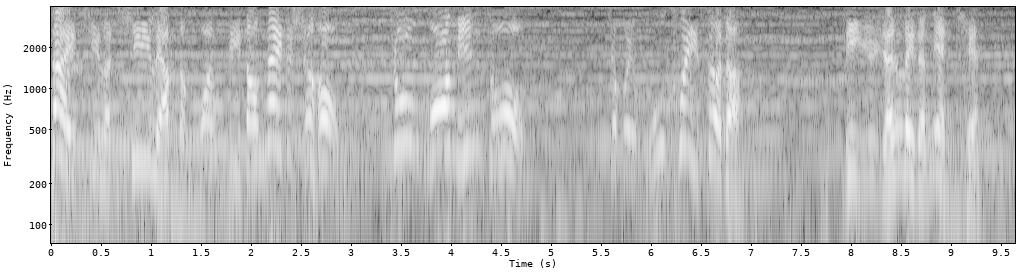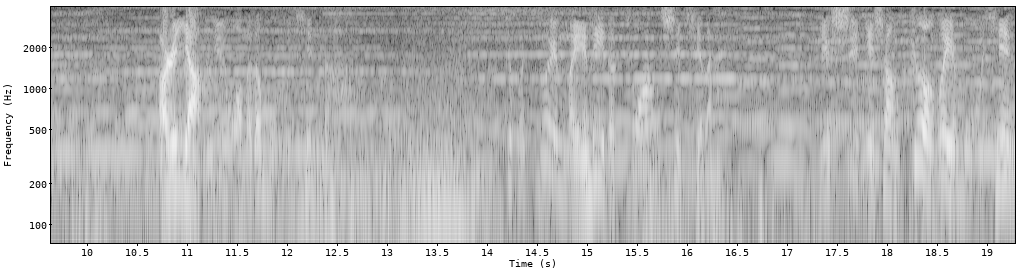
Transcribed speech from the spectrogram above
代替了凄凉的荒地。到那个时候，中国民族就会无愧色的立于人类的面前，而养育我们的母亲呢，就会最美丽的装饰起来，与世界上各位母亲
